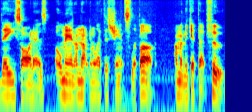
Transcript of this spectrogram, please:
they saw it as, oh man, I'm not going to let this chance slip up. I'm going to get that food.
